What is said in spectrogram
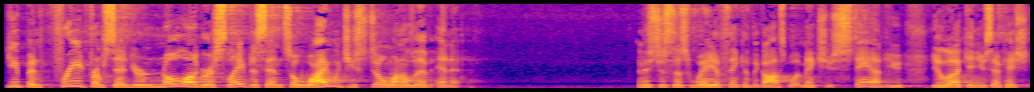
You've been freed from sin. You're no longer a slave to sin. So why would you still want to live in it? And it's just this way of thinking the gospel. It makes you stand. You, you look and you say, okay, sh-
